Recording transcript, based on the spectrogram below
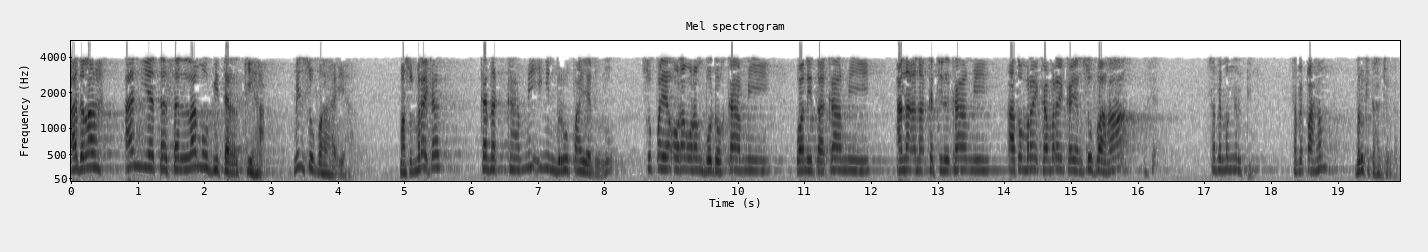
adalah an yatasallamu bitarkiha min sufahaiha Maksud mereka, karena kami ingin berupaya dulu supaya orang-orang bodoh kami, wanita kami, anak-anak kecil kami atau mereka-mereka yang sufaha sampai mengerti, sampai paham baru kita hancurkan.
